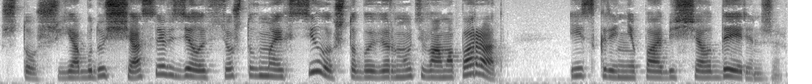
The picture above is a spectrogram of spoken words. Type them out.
Что ж, я буду счастлив сделать все, что в моих силах, чтобы вернуть вам аппарат, искренне пообещал Дейринджер.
